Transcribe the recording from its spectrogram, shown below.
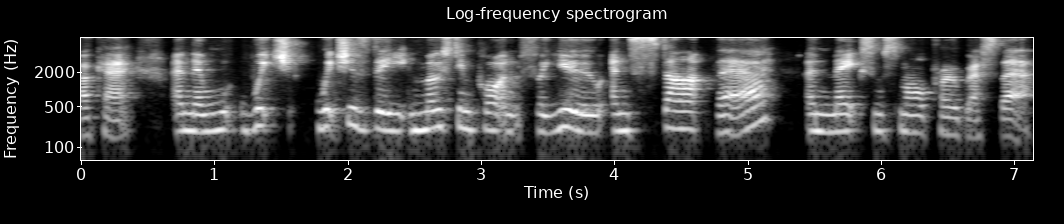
Okay, and then which which is the most important for you, and start there and make some small progress there.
